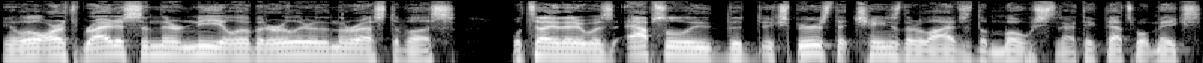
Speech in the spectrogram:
you know, a little arthritis in their knee a little bit earlier than the rest of us, will tell you that it was absolutely the experience that changed their lives the most. And I think that's what makes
